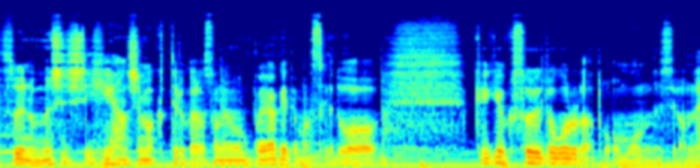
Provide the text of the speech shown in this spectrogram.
そういうの無視して批判しまくってるからそれもぼやけてますけど結局そういうところだと思うんですよね。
